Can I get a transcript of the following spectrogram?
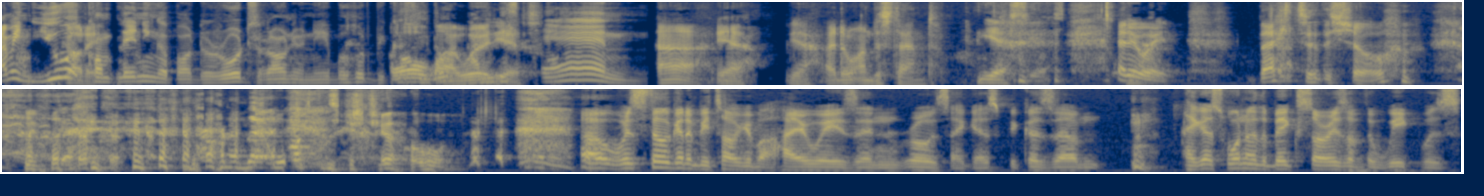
I mean, you Got were it. complaining about the roads around your neighborhood because Oh, you don't my word, yes. understand. Ah, yeah, yeah. I don't understand. Yes, yes. Anyway, back to the show. that was the show. uh, we're still going to be talking about highways and roads, I guess, because um, I guess one of the big stories of the week was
